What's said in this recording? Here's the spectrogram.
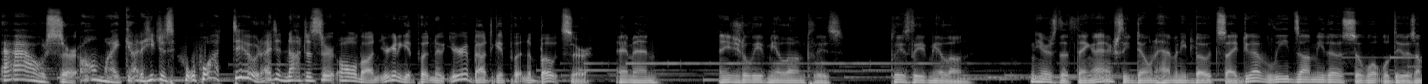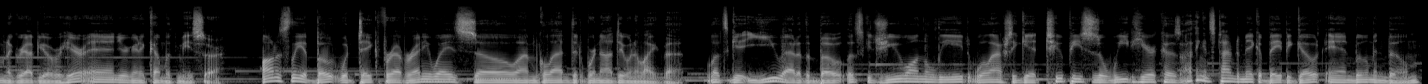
Ow, sir. Oh my god, he just, what, dude? I did not deserve, hold on, you're gonna get put in a, you're about to get put in a boat, sir. Hey man, I need you to leave me alone, please. Please leave me alone. And here's the thing, I actually don't have any boats. I do have leads on me though, so what we'll do is I'm to grab you over here and you're to come with me, sir. Honestly, a boat would take forever anyways, so I'm glad that we're not doing it like that. Let's get you out of the boat. Let's get you on the lead. We'll actually get two pieces of wheat here because I think it's time to make a baby goat and boom and boom.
